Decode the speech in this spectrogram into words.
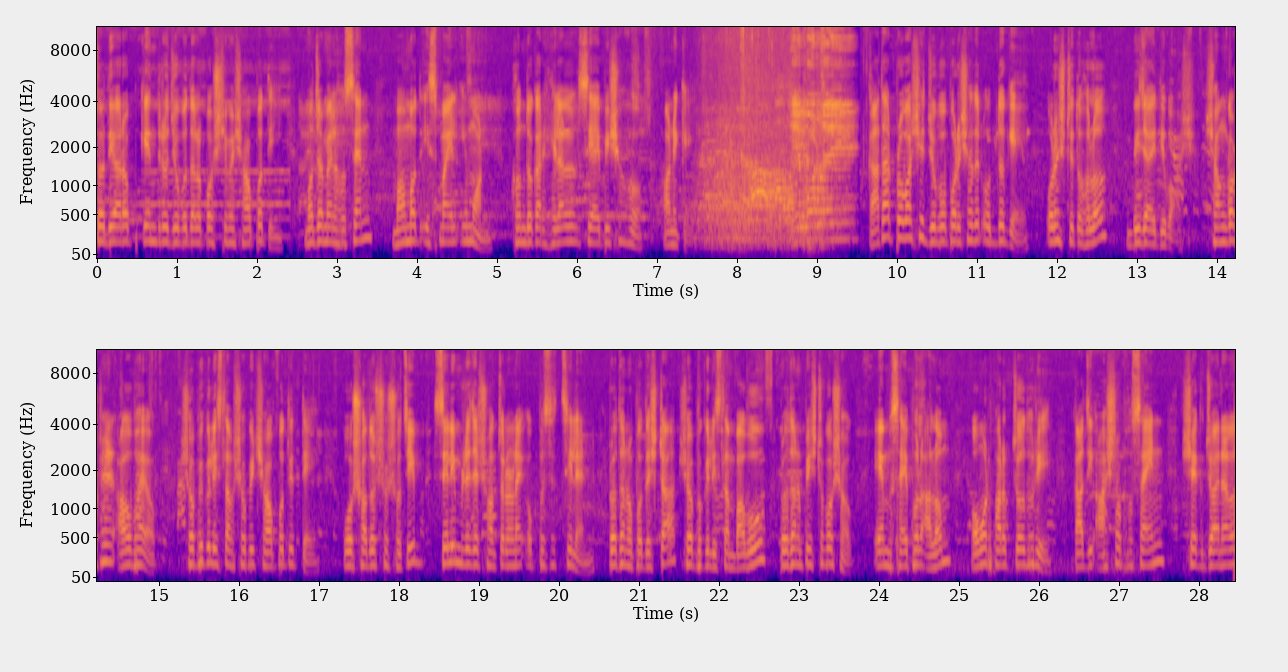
সৌদি আরব কেন্দ্রীয় যুবদল পশ্চিমের সভাপতি মোজামেল হোসেন মোহাম্মদ ইসমাইল ইমন খন্দকার হেলাল সিআইপি সহ অনেকেই। কাতার প্রবাসী যুব পরিষদের উদ্যোগে অনুষ্ঠিত হলো বিজয় দিবস। সংগঠনের আহ্বায়ক শফিকুল ইসলাম শফির সভাপতিত্বে ও সদস্য সচিব সেলিম রেজের সঞ্চালনায় উপস্থিত ছিলেন। প্রধান উপদেষ্টা শফিকুল ইসলাম বাবু, প্রধান পৃষ্ঠপোষক এম সাইফুল আলম, ওমর ফারুক চৌধুরী, কাজী আশরাফ হোসাইন, শেখ জয়নাল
